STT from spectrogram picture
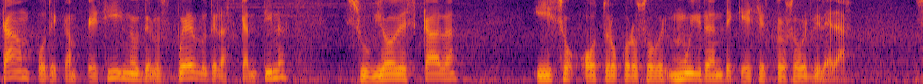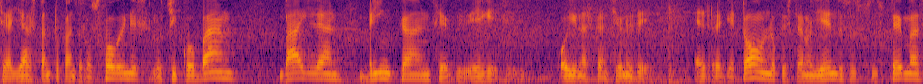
campo, de campesinos, de los pueblos, de las cantinas, subió de escala, hizo otro crossover muy grande que es el crossover de la edad. O sea, ya están tocando los jóvenes, los chicos van, bailan, brincan, se, eh, oyen las canciones de el reggaetón, lo que están oyendo, sus, sus temas,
